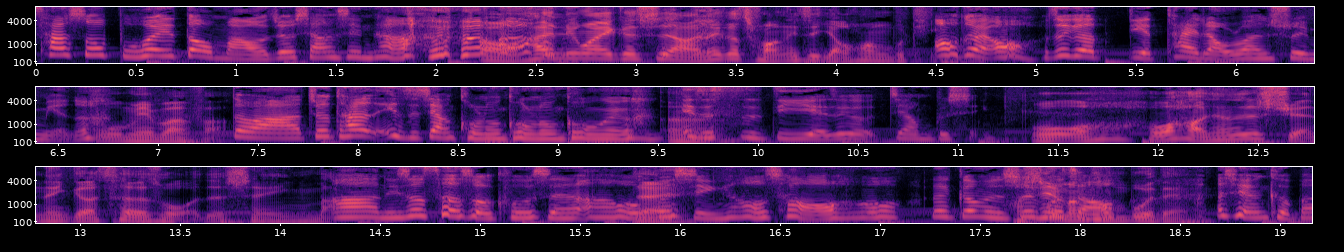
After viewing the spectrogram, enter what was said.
他说不会动嘛，我就相信他。哦，还有另外一个是啊，那个床一直摇晃不停。哦，对哦，这个也太扰乱睡眠了。我没办法。对啊，就他一直这样，空隆空隆空隆，嗯、一直四 D 耶，这个这样不行。我我我好像是选那个厕所的声音吧？啊，你说厕所哭声啊，我不行，好吵哦，那根本睡不着。蛮恐怖的，而且很可怕。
